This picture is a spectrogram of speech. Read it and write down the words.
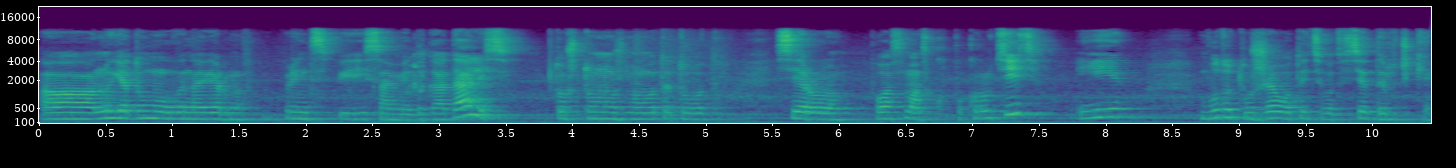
А, ну, я думаю, вы, наверное, в принципе, и сами догадались, то, что нужно вот эту вот серую пластмасску покрутить, и будут уже вот эти вот все дырочки,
